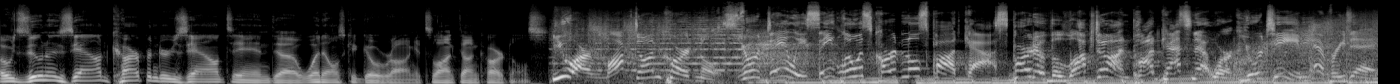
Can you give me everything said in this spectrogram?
Ozuna's out, Carpenter's out, and uh, what else could go wrong? It's Locked On Cardinals. You are Locked On Cardinals, your daily St. Louis Cardinals podcast. Part of the Locked On Podcast Network, your team every day.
